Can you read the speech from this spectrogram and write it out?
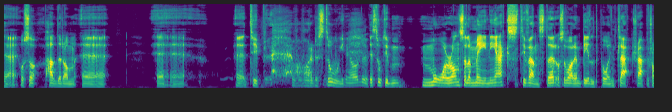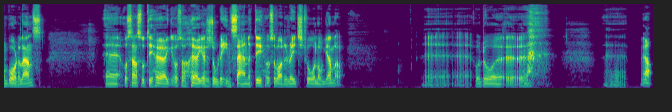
Eh, och så hade de eh, eh, eh, typ... Vad var det det stod? Ja. Det stod typ Morons eller Maniacs till vänster och så var det en bild på en claptrap från Borderlands. Eh, och sen så till höger och så höger så stod det Insanity och så var det Rage 2-loggan då. Eh, och då... Eh, Ja.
